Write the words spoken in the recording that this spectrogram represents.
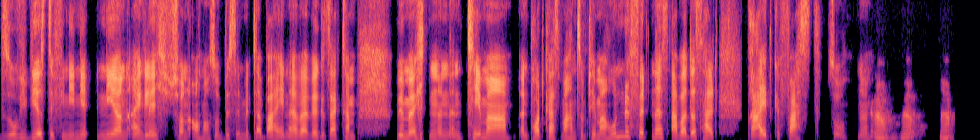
so wie wir es definieren, eigentlich schon auch noch so ein bisschen mit dabei, ne? weil wir gesagt haben, wir möchten ein, ein Thema, ein Podcast machen zum Thema Hundefitness, aber das halt breit gefasst, so. Ne? Genau, ja, ja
